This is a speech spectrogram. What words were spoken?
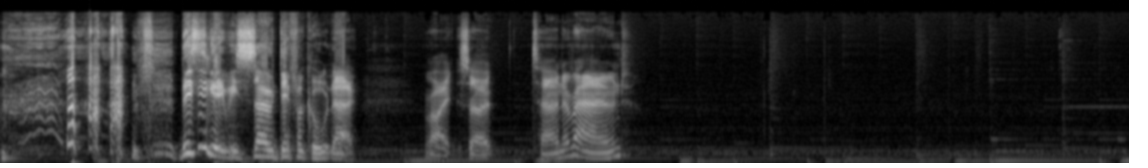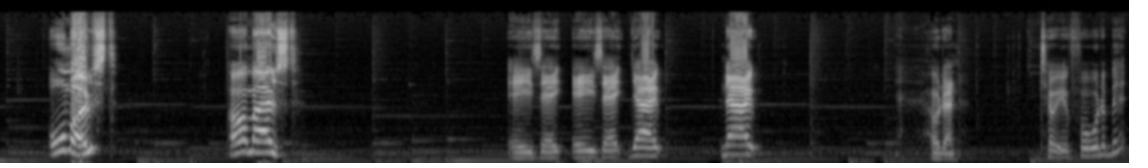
this is going to be so difficult now. Right, so turn around. Almost. Almost. Easy, easy. No, no. Hold on. Tilt it forward a bit.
